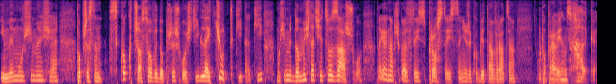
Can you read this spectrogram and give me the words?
i my musimy się poprzez ten skok czasowy do przyszłości, leciutki taki, musimy domyślać się, co zaszło. Tak jak na przykład w tej prostej scenie, że kobieta wraca poprawiając Halkę,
